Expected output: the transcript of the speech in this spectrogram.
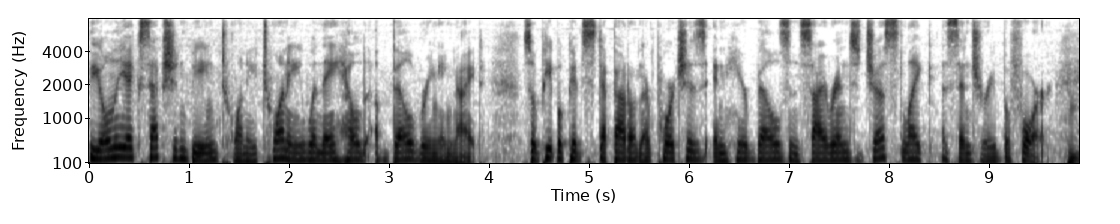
The only exception being 2020 when they held a bell ringing night. So people could step out on their porches and hear bells and sirens just like a century before. Hmm.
